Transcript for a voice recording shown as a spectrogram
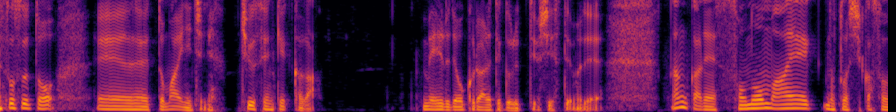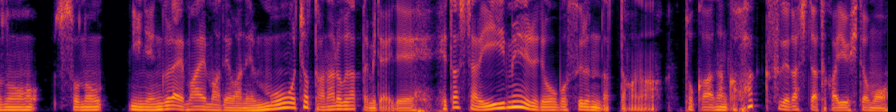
そうすると、えー、と、毎日ね、抽選結果がメールで送られてくるっていうシステムで、なんかね、その前の年かその、その2年ぐらい前まではね、もうちょっとアナログだったみたいで、下手したら E メールで応募するんだったかなとか、なんかファックスで出したとかいう人も、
